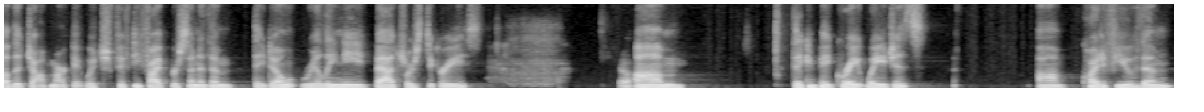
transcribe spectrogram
of the job market, which 55% of them, they don't really need bachelor's degrees. Yeah. Um, they can pay great wages. Um, quite a few of them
